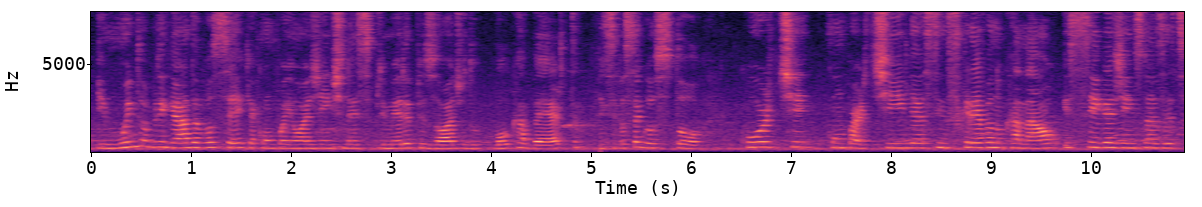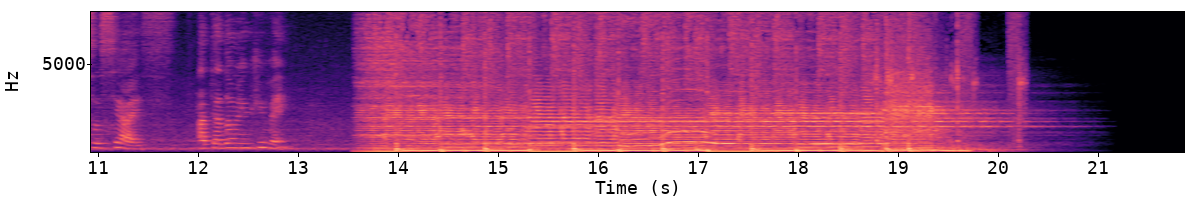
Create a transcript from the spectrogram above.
E muito obrigada a você que acompanhou a gente nesse primeiro episódio do Boca Aberta. E se você gostou, curte, compartilha, se inscreva no canal e siga a gente nas redes sociais. Até domingo que vem.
